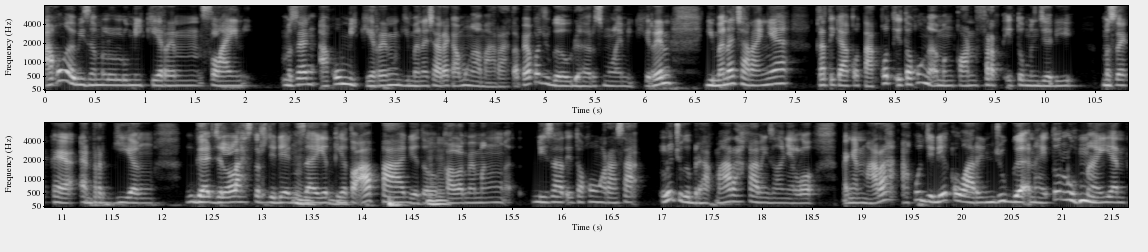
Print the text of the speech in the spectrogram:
aku nggak bisa melulu mikirin selain Maksudnya aku mikirin gimana cara kamu gak marah Tapi aku juga udah harus mulai mikirin Gimana caranya ketika aku takut Itu aku gak mengconvert itu menjadi Maksudnya kayak energi yang gak jelas Terus jadi anxiety Mhm. atau apa gitu Mhm. Kalau memang di saat itu aku ngerasa Lu juga berhak marah kak Misalnya lo pengen marah Aku jadi keluarin juga Nah itu lumayan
